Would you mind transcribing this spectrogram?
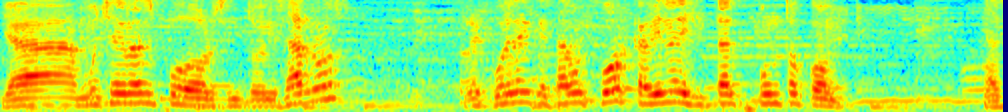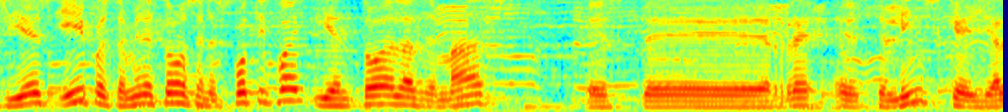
Ya, muchas gracias por sintonizarnos. Recuerden que estamos por cabinadigital.com. Así es. Y pues también estamos en Spotify y en todas las demás este, re- este links que ya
